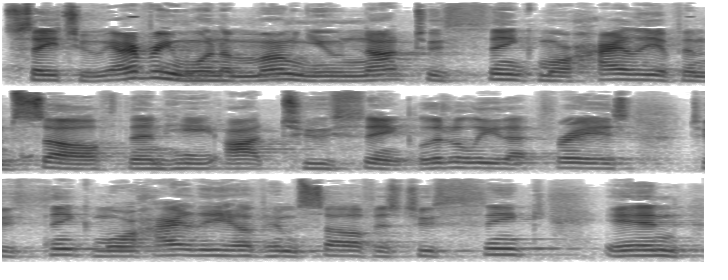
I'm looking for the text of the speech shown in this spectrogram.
say to everyone among you not to think more highly of himself than he ought to think. Literally, that phrase, to think more highly of himself, is to think in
